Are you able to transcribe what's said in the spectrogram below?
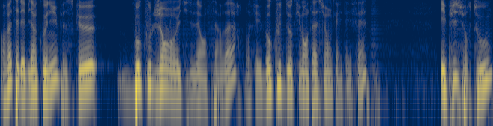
En fait, elle est bien connue parce que beaucoup de gens l'ont utilisée en serveur, donc il y a eu beaucoup de documentation qui a été faite. Et puis surtout,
